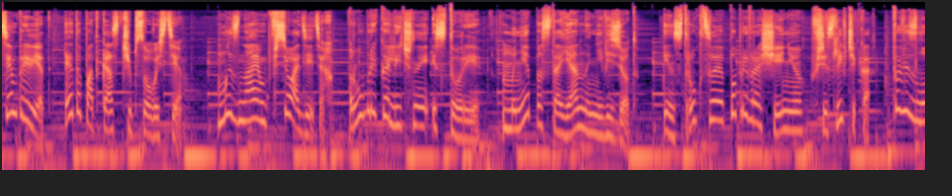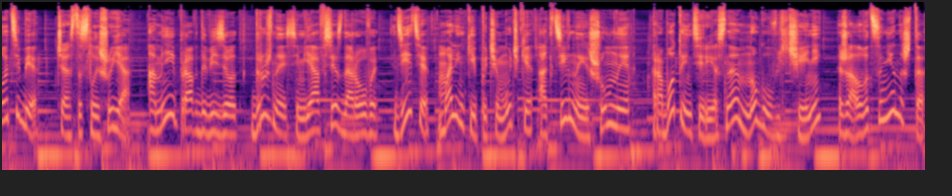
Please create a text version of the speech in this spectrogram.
Всем привет! Это подкаст «Чипсовости». Мы знаем все о детях. Рубрика «Личные истории». Мне постоянно не везет. Инструкция по превращению в счастливчика. Повезло тебе, часто слышу я. А мне и правда везет. Дружная семья, все здоровы. Дети – маленькие почемучки, активные и шумные. Работа интересная, много увлечений. Жаловаться не на что.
